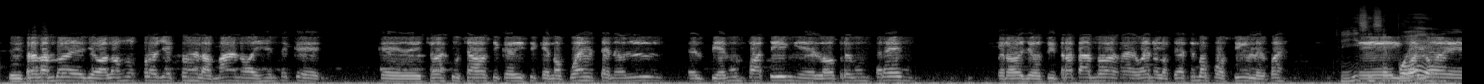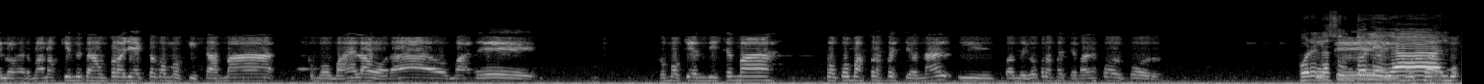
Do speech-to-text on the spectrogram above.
estoy tratando de llevar los dos proyectos de la mano. Hay gente que, que de hecho he escuchado así que dice que no puedes tener el, el pie en un patín y el otro en un tren. Pero yo estoy tratando, de, bueno, lo estoy haciendo posible, pues. Sí, sí Eh, se igual lo puede. de los hermanos químicos es un proyecto como quizás más como más elaborado más de como quien dice más poco más profesional y cuando digo profesional es por, por Por el porque asunto legal, mucha-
